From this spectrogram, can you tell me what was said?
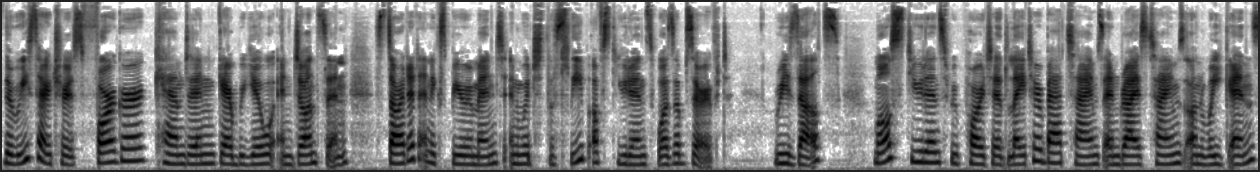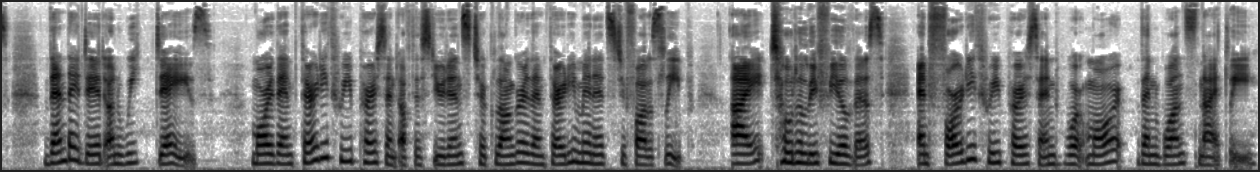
The researchers Forquer, Camden, Gabriel, and Johnson started an experiment in which the sleep of students was observed. Results Most students reported later bedtimes and rise times on weekends than they did on weekdays. More than 33% of the students took longer than 30 minutes to fall asleep. I totally feel this, and 43% work more than once nightly.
